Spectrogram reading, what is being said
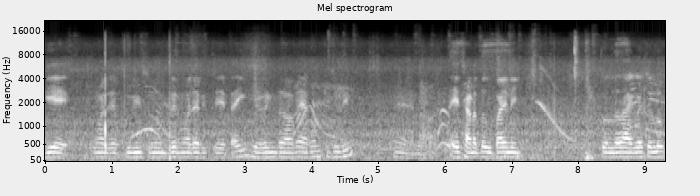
গিয়ে মজা, পুরী সমুদ্রের মজা দিচ্ছে এটাই ভেবে নিতে হবে এখন কিছুদিন। হ্যাঁ এছাড়া তো উপায় নেই। চলতে থাকবে, চলুক।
